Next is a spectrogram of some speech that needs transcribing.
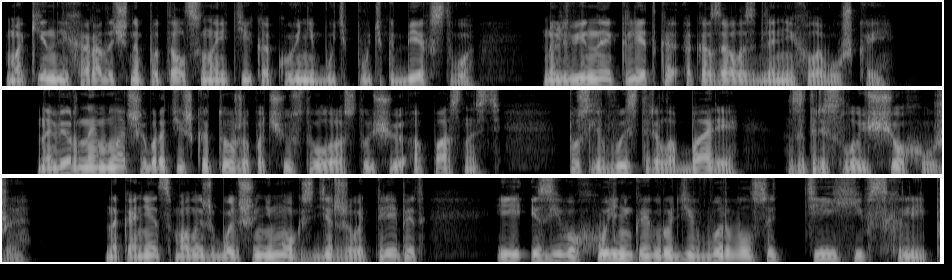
Макин лихорадочно пытался найти какой-нибудь путь к бегству, но львиная клетка оказалась для них ловушкой. Наверное, младший братишка тоже почувствовал растущую опасность. После выстрела Барри затрясло еще хуже. Наконец, малыш больше не мог сдерживать трепет, и из его худенькой груди вырвался тихий всхлип.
